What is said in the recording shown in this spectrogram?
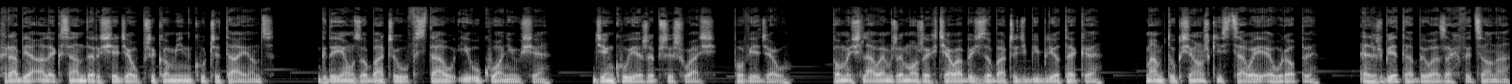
Hrabia Aleksander siedział przy kominku czytając. Gdy ją zobaczył, wstał i ukłonił się. Dziękuję, że przyszłaś, powiedział. Pomyślałem, że może chciałabyś zobaczyć bibliotekę. Mam tu książki z całej Europy. Elżbieta była zachwycona.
